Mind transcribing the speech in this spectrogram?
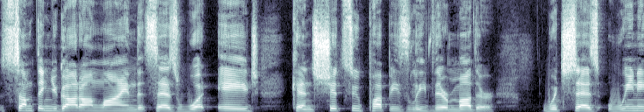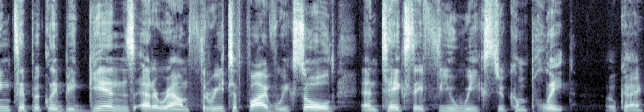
something you got online that says, what age can Shih Tzu puppies leave their mother? Which says weaning typically begins at around three to five weeks old and takes a few weeks to complete. Okay.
